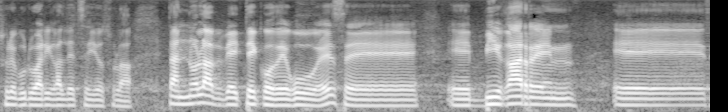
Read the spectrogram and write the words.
zure buruari galdetze diozula. Eta nola beteko dugu, ez? E, e, bigarren e,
